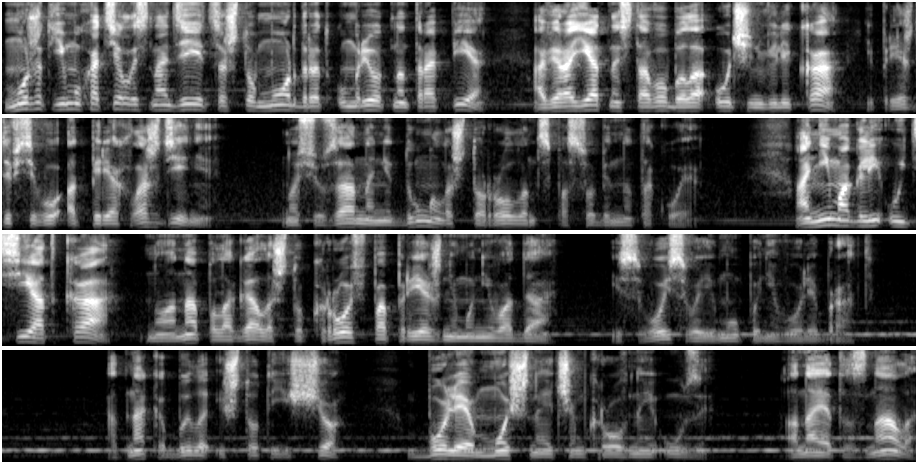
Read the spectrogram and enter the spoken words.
Может, ему хотелось надеяться, что Мордред умрет на тропе, а вероятность того была очень велика, и прежде всего от переохлаждения. Но Сюзанна не думала, что Роланд способен на такое. Они могли уйти от К, но она полагала, что кровь по-прежнему не вода, и свой своему поневоле брат. Однако было и что-то еще, более мощное, чем кровные узы. Она это знала,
